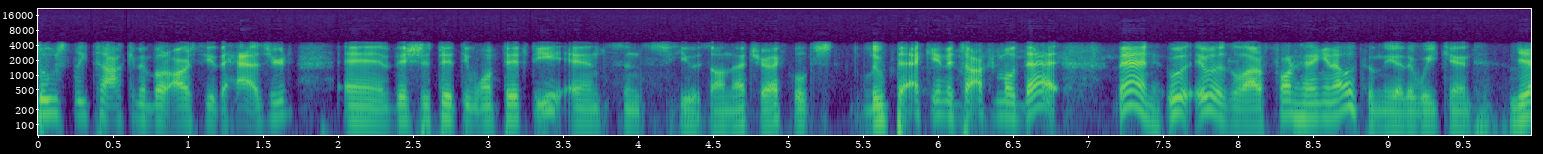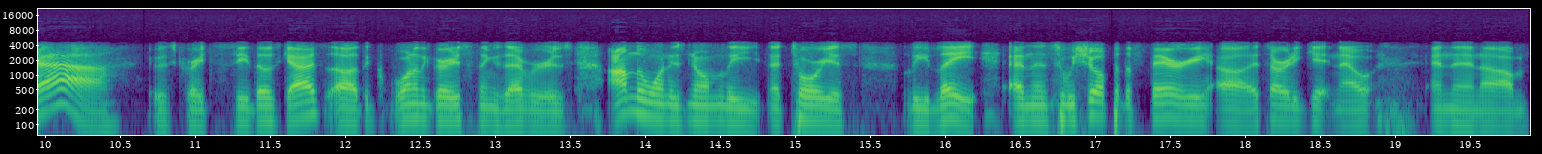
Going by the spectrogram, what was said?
loosely talking about RC the Hazard and Vicious 5150, and since he was on that track, we'll just loop back into talking about that. Man, it it was a lot of fun hanging out with him the other weekend. Yeah. It was great to see those guys. Uh, the, one of the greatest things ever is I'm the one who's normally notoriously late, and then so we show up at the ferry. Uh, it's already getting out, and then um,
